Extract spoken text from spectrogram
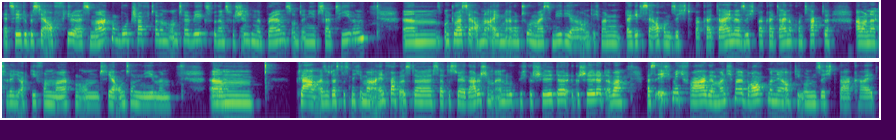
erzählt. Du bist ja auch viel als Markenbotschafterin unterwegs für ganz verschiedene ja. Brands und Initiativen. Ähm, und du hast ja auch eine eigene Agentur, Mais Media. Und ich meine, da geht es ja auch um Sichtbarkeit. Deine Sichtbarkeit, deine Kontakte, aber natürlich auch die von Marken und ja, Unternehmen. Genau. Klar, also dass das nicht immer einfach ist, das hattest du ja gerade schon eindrücklich geschildert, geschildert. Aber was ich mich frage, manchmal braucht man ja auch die Unsichtbarkeit.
